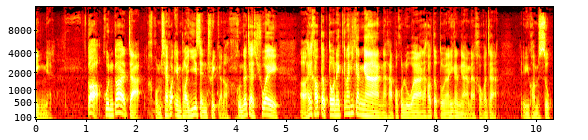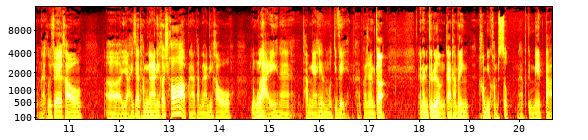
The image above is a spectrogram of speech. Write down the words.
ริง ๆ เนี่ยก็คุณก็จะผมใช้ว่า employee centric อะเนาะคุณก็จะช่วยให้เขาเติบโตในหน้าที่การงานนะครับเพราะคุณรู้ว่าถ้าเขาเติบโตในหน้าที่การงานแล้วเขาก็จะมีความสุขนะคุณช่วยให้เขาอยากที่จะทำงานที่เขาชอบนะทำงานที่เขาหลงไหลนะทำไงให้มัน motivate นะเพราะฉะนั้นก็ อันนั้นคือเรื่องของการทำให้เขามีความสุขนะครับคือเมตตา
